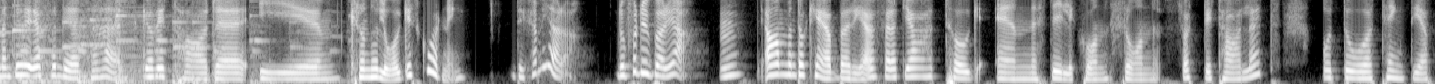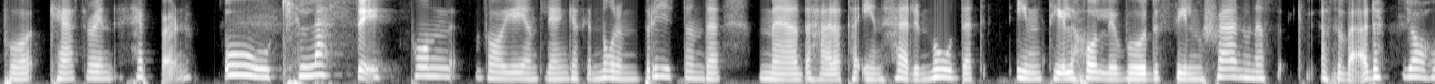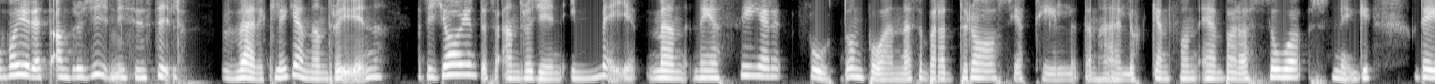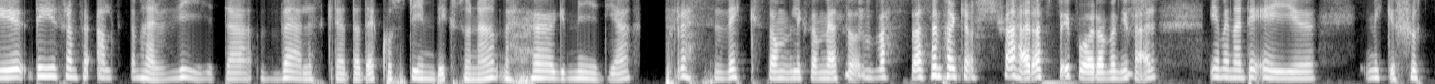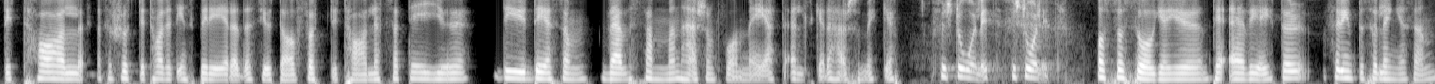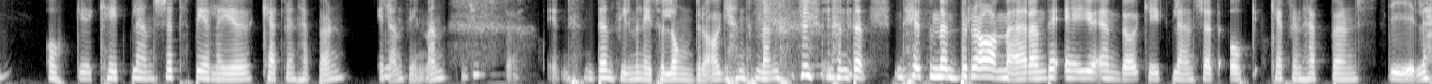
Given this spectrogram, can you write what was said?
Men du, jag funderar så här, ska vi ta det i kronologisk ordning? Det kan vi göra. Då får du börja. Mm. Ja, men då kan jag börja för att jag tog en stilikon från 40-talet och då tänkte jag på Catherine Hepburn. Oh, classy! Hon var ju egentligen ganska normbrytande med det här att ta in herrmodet in till Hollywood-filmstjärnornas alltså värld. Ja, hon var ju rätt androgyn i sin stil. Verkligen androgyn. Alltså jag är ju inte så androgyn i mig, men när jag ser foton på henne så bara dras jag till den här looken för hon är bara så snygg. Det är ju, det är ju framför allt de här vida, välskräddade kostymbyxorna med hög midja, pressväck som liksom är så vassa så man kan skära sig på dem ungefär. Jag menar, det är ju mycket 70-tal, alltså 70-talet inspirerades ju av 40-talet så att det är ju det är ju det som vävs samman här som får mig att älska det här så mycket. Förståeligt, förståeligt. Och så såg jag ju The Aviator för inte så länge sedan. Och eh, Kate Blanchett spelar ju Catherine Hepburn i Ja. den filmen. Just det. Den filmen är ju så långdragen, men, men den, det som är bra med den, det är ju ändå Kate Blanchett och Catherine Hepburns stil.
